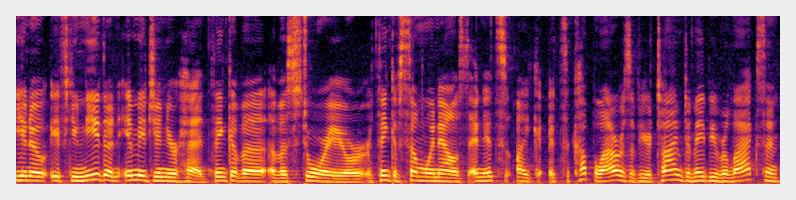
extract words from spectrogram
You know, if you need an image in your head, think of a, of a story or think of someone else, and it's like it's a couple hours of your time to maybe relax and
